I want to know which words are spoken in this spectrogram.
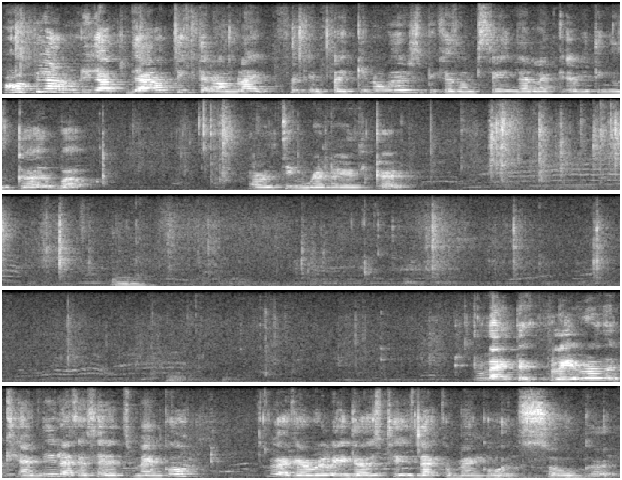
I hope y'all don't think that I'm like freaking faking over this because I'm saying that like everything is good, but everything really is good. Mm. Like the flavor of the candy, like I said, it's mango. Like it really does taste like a mango. It's so good.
